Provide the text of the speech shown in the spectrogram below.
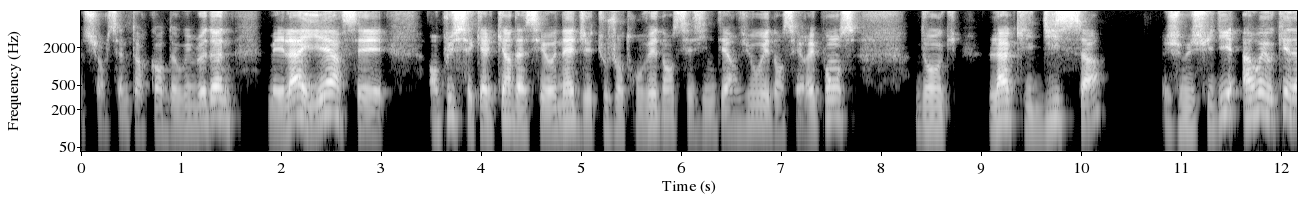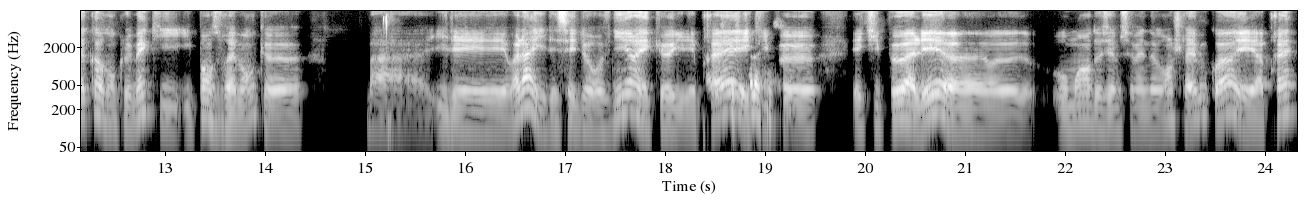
sur le center court de Wimbledon. Mais là, hier, c'est. En plus, c'est quelqu'un d'assez honnête, j'ai toujours trouvé dans ses interviews et dans ses réponses. Donc, là, qui disent ça, je me suis dit, ah ouais, ok, d'accord. Donc, le mec, il pense vraiment que bah, il est voilà, il essaye de revenir et qu'il est prêt et qu'il peut et peut aller euh, au moins en deuxième semaine de Grand Chelem quoi. Et après,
